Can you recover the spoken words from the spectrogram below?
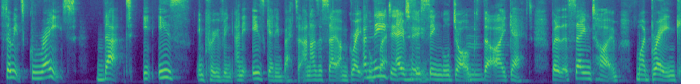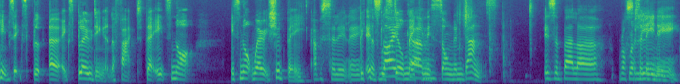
So it's great that it is improving and it is getting better. And as I say, I'm grateful for every to. single job that I get. But at the same time, my brain keeps expl- uh, exploding at the fact that it's not it's not where it should be Absolutely. because It's we're still making um, this song and dance. Isabella Rossellini. Rossellini.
